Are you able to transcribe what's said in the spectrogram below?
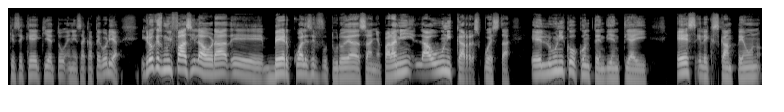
que se quede quieto en esa categoría. Y creo que es muy fácil ahora de ver cuál es el futuro de Adesanya. Para mí, la única respuesta, el único contendiente ahí es el ex campeón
